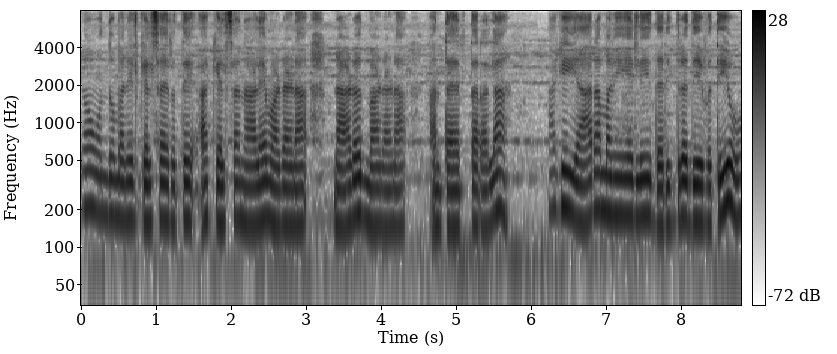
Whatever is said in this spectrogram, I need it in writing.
ನಾವು ಒಂದು ಮನೇಲಿ ಕೆಲಸ ಇರುತ್ತೆ, ಆ ಕೆಲಸ ನಾಳೆ ಮಾಡೋಣ, ನಾಡೋದು ಮಾಡೋಣ ಅಂತ ಇರ್ತಾರಲ್ಲ. ಹಾಗೆ ಯಾರ ಮನೆಯಲ್ಲಿ ದರಿದ್ರ ದೇವತೆಯು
